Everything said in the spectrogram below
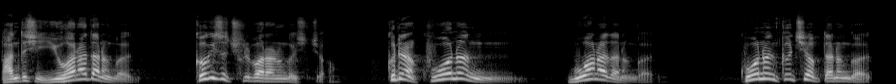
반드시 유한하다는 것, 거기서 출발하는 것이죠. 그러나 구원은 무한하다는 것, 구원은 끝이 없다는 것,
